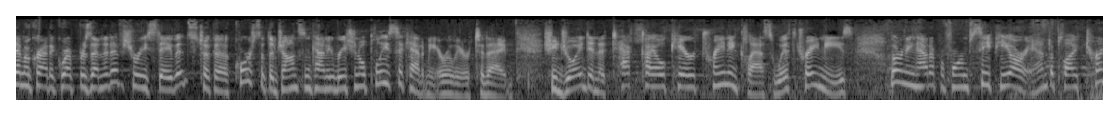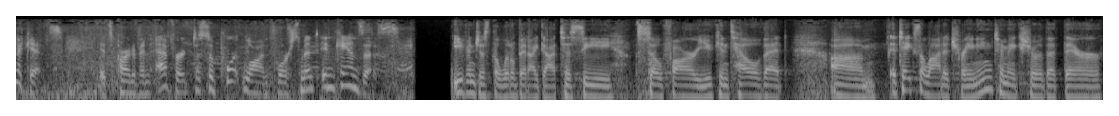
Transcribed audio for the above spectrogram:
Democratic Representative Sharice Davids took a course at the Johnson County Regional Police Academy earlier today. She joined in a tactile care training class with trainees, learning how to perform CPR and apply tourniquets. It's part of an effort to support law enforcement in Kansas. Even just the little bit I got to see so far, you can tell that um, it takes a lot of training to make sure that they're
